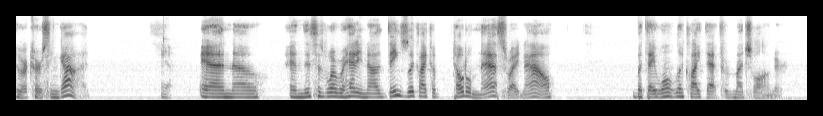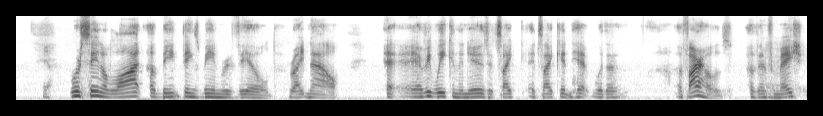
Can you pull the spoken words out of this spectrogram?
who are cursing God. Yeah. And uh, and this is where we're heading now. Things look like a total mess right now, but they won't look like that for much longer. Yeah. We're seeing a lot of being, things being revealed right now. Every week in the news, it's like it's like getting hit with a a fire hose of mm-hmm. information.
